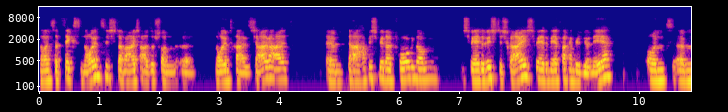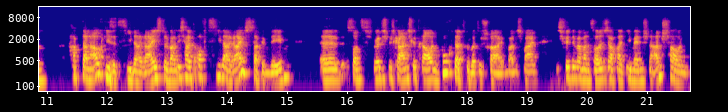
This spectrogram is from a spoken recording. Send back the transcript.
1996, da war ich also schon äh, 39 Jahre alt. Ähm, da habe ich mir dann vorgenommen, ich werde richtig reich, werde mehrfacher Millionär und ähm, habe dann auch diese Ziele erreicht. Und weil ich halt oft Ziele erreicht habe im Leben, äh, sonst würde ich mich gar nicht getrauen, ein Buch darüber zu schreiben. Weil ich meine, ich finde, wenn man soll sich auch mal die Menschen anschauen,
